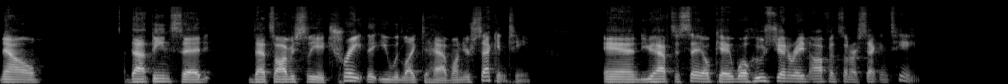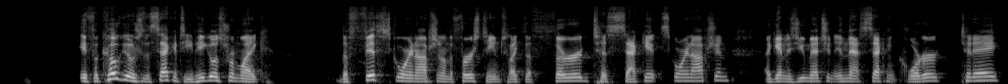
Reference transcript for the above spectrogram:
Now, that being said, that's obviously a trait that you would like to have on your second team. And you have to say, okay, well, who's generating offense on our second team? If co goes to the second team, he goes from like the fifth scoring option on the first team to like the third to second scoring option. Again, as you mentioned in that second quarter today,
